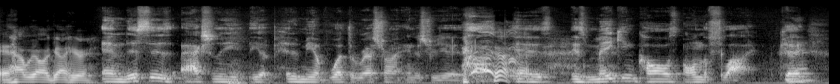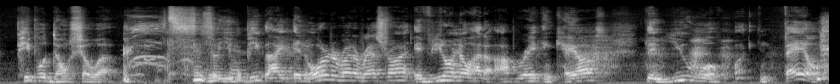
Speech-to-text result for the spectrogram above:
and how we all got here. And this is actually the epitome of what the restaurant industry is. is is making calls on the fly. Okay. Yeah. People don't show up. so you people like in order to run a restaurant, if you don't know how to operate in chaos, then you will fucking fail.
